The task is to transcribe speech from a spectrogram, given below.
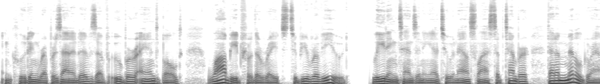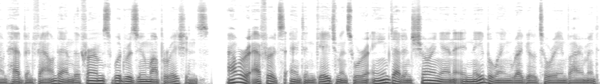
including representatives of Uber and Bolt, lobbied for the rates to be reviewed, leading Tanzania to announce last September that a middle ground had been found and the firms would resume operations. Our efforts and engagements were aimed at ensuring an enabling regulatory environment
